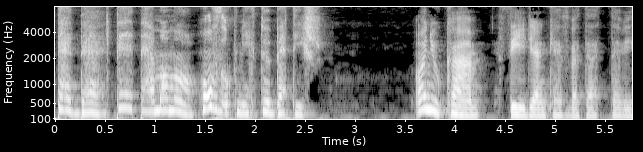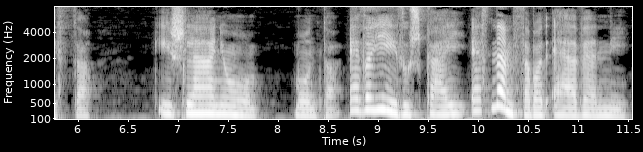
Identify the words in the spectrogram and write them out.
Tedd el, tedd el, mama, hozok még többet is. Anyukám szégyenkezve tette vissza. Kislányom, mondta, ez a Jézuskái, ezt nem szabad elvenni.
